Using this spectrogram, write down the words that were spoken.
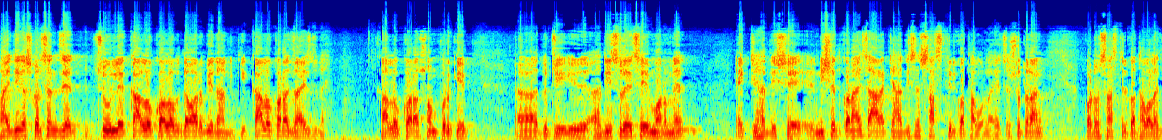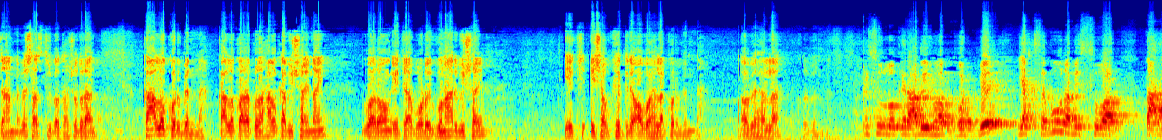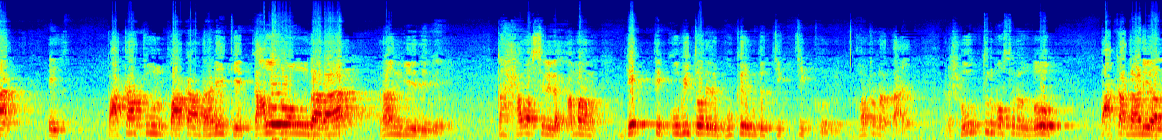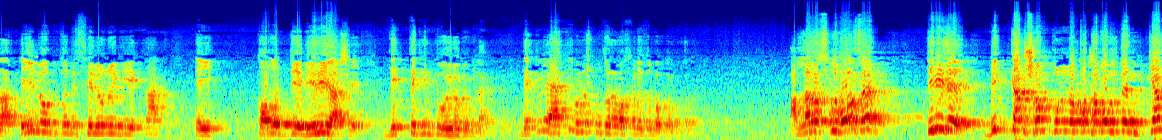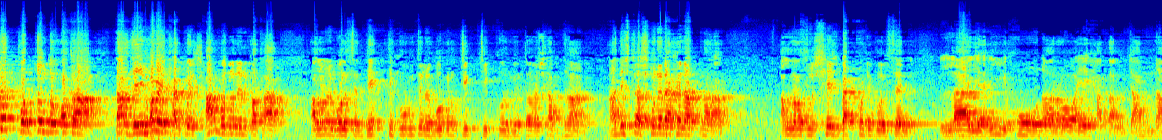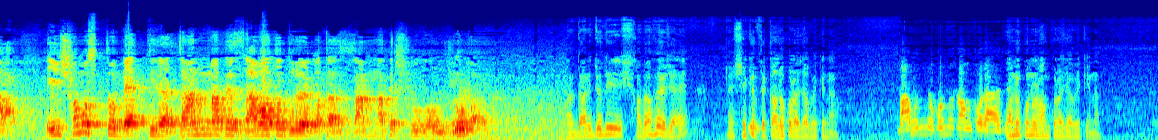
ভাই জিজ্ঞেস করছেন যে চুলে কালো কলব দেওয়ার বিধান কি? কালো করা জায়েজ নয়। কালো করা সম্পর্কে দুটি হাদিস রয়েছে এই মর্মে। একটি হাদিসে নিষেধ করা হয়েছে আর একটি হাদিসে শাস্তির কথা বলা হয়েছে। সুতরাং কঠোর শাস্তির কথা বলা জান নেবে শাস্তির কথা। সুতরাং কালো করবেন না। কালো করার কোনো হালকা বিষয় নয় বরং এটা বড় গুনার বিষয়। এসব ক্ষেত্রে অবহেলা করবেন না। অবহেলা করবেন না। কিছু লোকের আবির্ভাব ঘটবে তারা এই পাকা চুল, পাকা দাড়িকে কালো রং দ্বারা রাঙ্গিয়ে দেবে। কাহাওয়াসিল হামাম দেখতে কবিতরের বুকের মতো চিকচিক করবে। ঘটনা তাই। সত্তর বছরের লোক, পাকা দাড়িওয়ালা, এই লোক যদি সেলুনে গিয়ে কাট এই কলব দিয়ে বেরিয়ে আসে, দেখতে কিন্তু ওই রকমই লাগবে। দেখলে একই মানুষ সতেরো বছরের লাগবে আল্লাহ রসুল বলছেন, তিনি যে বিজ্ঞান সম্পূর্ণ কথা বলতেন, কেমন পর্যন্ত কথা, তার যেইভাবে থাকবে সার্বজনীন কথা। আল্লাহ বলেছেন, দেখতে কবিতরের বুকের চিকচিক করবে, তবে সাবধান। আদেশটা শুনে রাখেন আপনারা। আল্লাহ রসুল শেষ বাক্যটি বলছেন, লা ইয়ারিহুনা রায়হাতাল জান্নাহ। এই সমস্ত ব্যক্তিরা জান্নাতে যাওয়া তো দূরের কথা, জান্নাতের সুগন্ধিও পাবে না। আর দাড়ি যদি সাদা হয়ে যায়, সেক্ষেত্রে কালো করা যাবে কিনা? বা অন্য কোনো রং করা অন্য কোনো রং করা যাবে কিনা?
